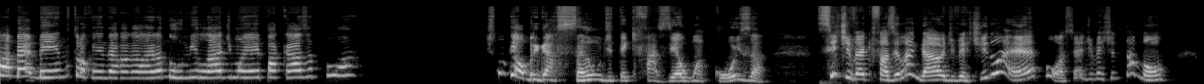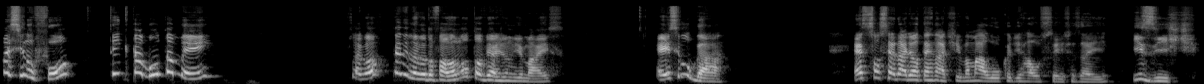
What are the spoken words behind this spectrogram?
lá bebendo, trocando ideia com a galera, dormir lá de manhã e ir para casa, porra. A gente não tem a obrigação de ter que fazer alguma coisa se tiver que fazer legal e divertido, é, pô, se é divertido, tá bom. Mas se não for, tem que tá bom também. Sacou? Tá entendendo o que eu tô falando? Não tô viajando demais. É esse lugar. Essa sociedade alternativa maluca de Raul Seixas aí existe.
